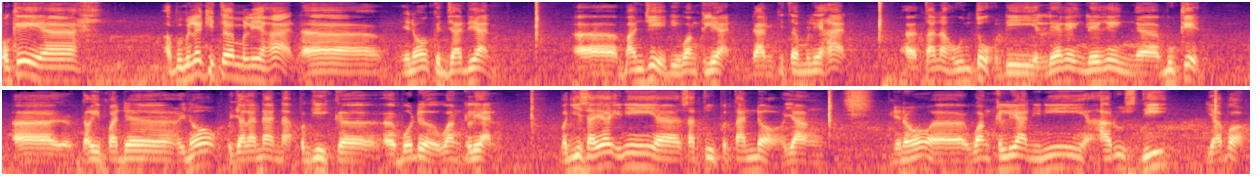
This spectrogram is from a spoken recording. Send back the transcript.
Okey, uh, apabila kita melihat uh, you know kejadian uh, banjir di Wang Kelian dan kita melihat uh, tanah runtuh di lereng-lereng uh, bukit uh, daripada you know perjalanan nak pergi ke uh, border Wang Kelian bagi saya ini uh, satu petanda yang you know uh, Wang Kelian ini harus di di apa?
